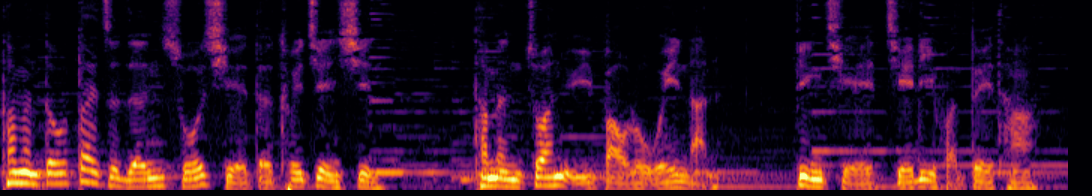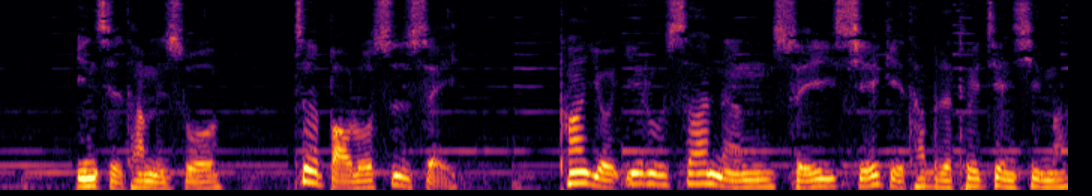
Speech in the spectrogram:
他们都带着人所写的推荐信，他们专与保罗为难，并且竭力反对他。因此他们说：“这保罗是谁？他有耶路撒冷谁写给他们的推荐信吗？”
